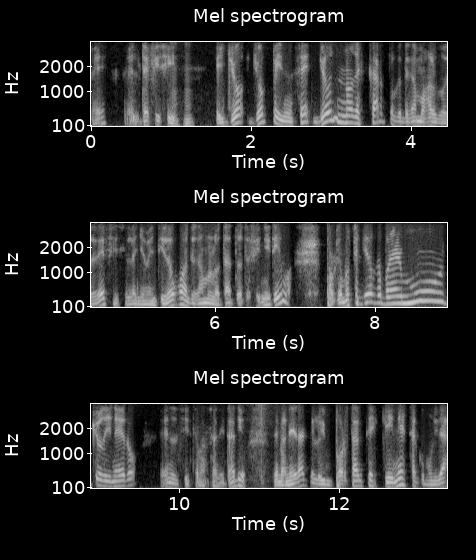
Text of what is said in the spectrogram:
¿eh? el déficit. yo, yo pensé, yo no descarto que tengamos algo de déficit el año 22 cuando tengamos los datos definitivos, porque hemos tenido que poner mucho dinero en el sistema sanitario. De manera que lo importante es que en esta comunidad,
